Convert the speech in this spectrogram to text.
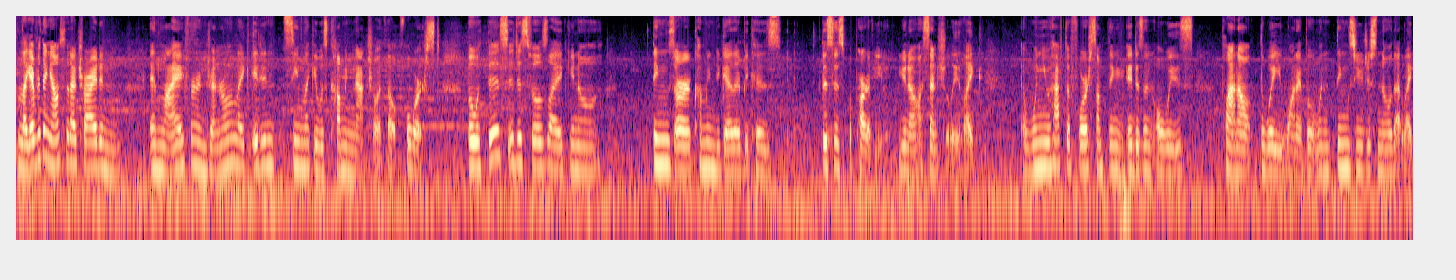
Like everything else that i tried in in life or in general like it didn't seem like it was coming natural. It felt forced. But with this it just feels like you know things are coming together because this is a part of you, you know, essentially. Like when you have to force something, it doesn't always plan out the way you want it. But when things you just know that like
